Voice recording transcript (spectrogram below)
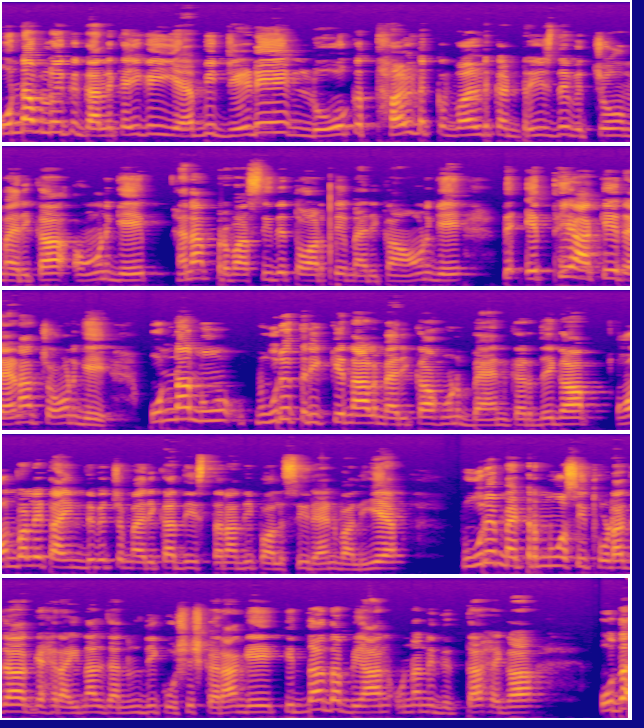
ਉਹਨਾਂ ਵੱਲੋਂ ਇੱਕ ਗੱਲ ਕਹੀ ਗਈ ਹੈ ਵੀ ਜਿਹੜੇ ਲੋਕ ਥਰਡ ਵਰਲਡ ਕੰਟਰੀਜ਼ ਦੇ ਵਿੱਚੋਂ ਅਮਰੀਕਾ ਆਉਣਗੇ, ਹੈਨਾ, ਪ੍ਰਵਾਸੀ ਦੇ ਤੌਰ ਤੇ ਅਮਰੀਕਾ ਆਉਣਗੇ ਤੇ ਇੱਥੇ ਆ ਕੇ ਰਹਿਣਾ ਚਾਹਣਗੇ, ਉਹਨਾਂ ਨੂੰ ਪੂਰੇ ਤਰੀਕੇ ਨਾਲ ਅਮਰੀਕਾ ਹੁਣ ਬੈਨ ਕਰ ਦੇਗਾ। ਆਉਣ ਵਾਲੇ ਟਾਈਮ ਦੇ ਵਿੱਚ ਅਮਰੀਕਾ ਦੀ ਇਸ ਤਰ੍ਹਾਂ ਦੀ ਪਾਲਿਸੀ ਰਹਿਣ ਵਾਲੀ ਹੈ। ਪੂਰੇ ਮੈਟਰ ਨੂੰ ਅਸੀਂ ਥੋੜਾ ਜਿਹਾ ਗਹਿਰਾਈ ਨਾਲ ਜਾਣਨ ਦੀ ਕੋਸ਼ਿਸ਼ ਕਰਾਂਗੇ। ਕਿੱਦਾਂ ਦਾ ਬਿਆਨ ਉਹਨਾਂ ਨੇ ਦਿੱਤਾ ਹੈਗਾ ਉਹਦਾ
